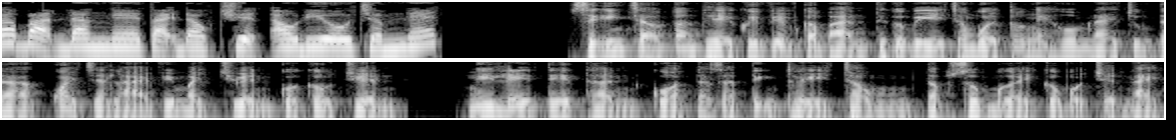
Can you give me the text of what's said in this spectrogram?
Các bạn đang nghe tại đọc chuyện audio.net Xin kính chào toàn thể quý vị và các bạn. Thưa quý vị, trong buổi tối ngày hôm nay chúng ta quay trở lại với mạch truyện của câu chuyện Nghi lễ tế thần của tác giả Tĩnh Thủy trong tập số 10 của bộ truyện này.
